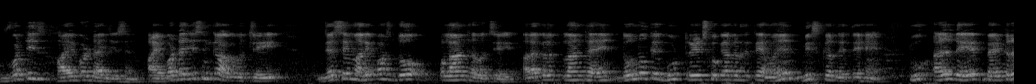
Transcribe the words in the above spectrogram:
व्हाट इज़ हाइब्रिडाइजेशन हाइब्रिडाइजेशन क्या होगा बच्चे? जैसे हमारे पास दो प्लांट है बच्चे अलग अलग प्लांट है, दोनों के गुड ट्रेड्स को क्या कर देते हैं हमें? मिक्स कर देते हैं। To yield a better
